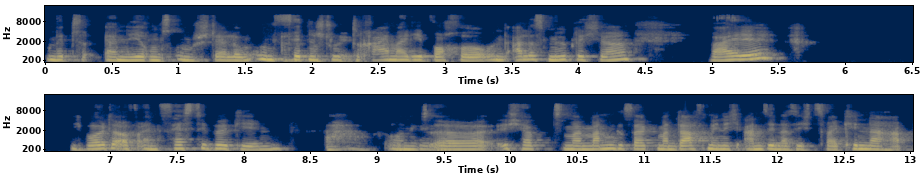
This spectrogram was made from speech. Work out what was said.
mit Ernährungsumstellung und Fitnessstudio okay. dreimal die Woche und alles Mögliche, weil ich wollte auf ein Festival gehen. Ah, okay. Und äh, ich habe zu meinem Mann gesagt, man darf mir nicht ansehen, dass ich zwei Kinder habe.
